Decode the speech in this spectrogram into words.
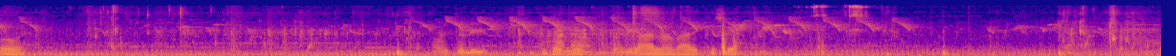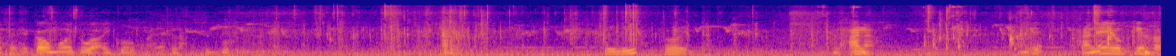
होय. अवतली लहान आहे, बारकीशी आहे. हे काव महत्त्व ऐकू. पायाक केली. होय. लहान म्हणजे खाण्यायोग्य हा.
